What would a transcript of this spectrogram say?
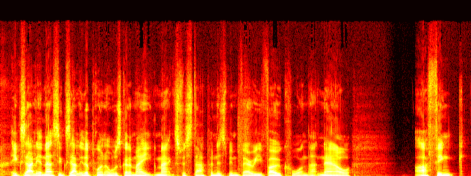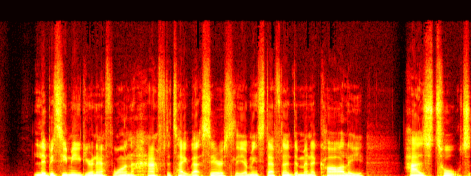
Exactly, and that's exactly the point I was going to make. Max Verstappen has been very vocal on that. Now, I think Liberty Media and F1 have to take that seriously. I mean, Stefano Domenicali has talked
